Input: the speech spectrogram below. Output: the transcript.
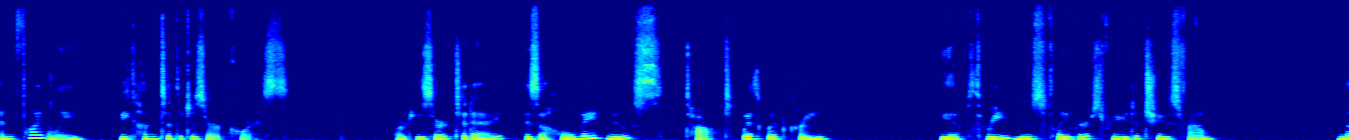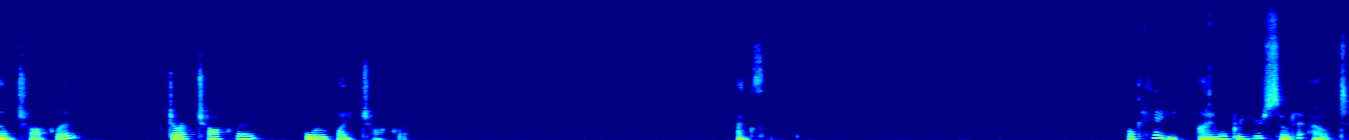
And finally, we come to the dessert course. Our dessert today is a homemade mousse topped with whipped cream. We have three mousse flavors for you to choose from milk chocolate, dark chocolate, or white chocolate. Excellent. Okay, I will bring your soda out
